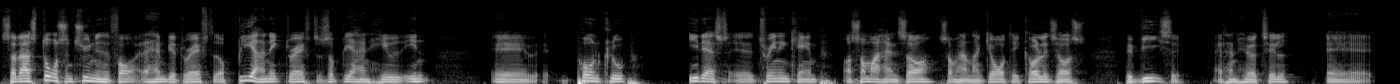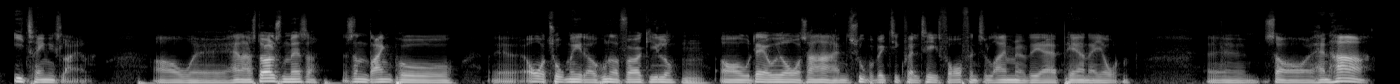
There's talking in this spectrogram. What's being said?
Så der er stor sandsynlighed for, at han bliver draftet, og bliver han ikke draftet, så bliver han hævet ind øh, på en klub i deres øh, training camp, og så må han så, som han har gjort det i college også, bevise, at han hører til øh, i træningslejren. Og øh, han har størrelsen med sig. Sådan en dreng på øh, over 2 meter og 140 kilo. Mm. Og derudover så har han en super vigtig kvalitet for offensive linemen, og det er, at pærerne er i orden. Øh, så han har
